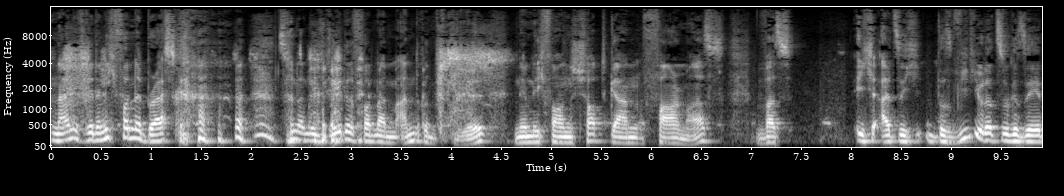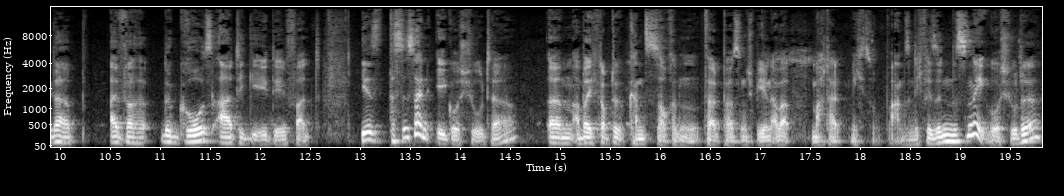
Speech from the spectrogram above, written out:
Nein, ich rede nicht von Nebraska, sondern ich rede von einem anderen Spiel, nämlich von Shotgun Farmers, was ich, als ich das Video dazu gesehen habe, einfach eine großartige Idee fand. Das ist ein Ego-Shooter, ähm, aber ich glaube, du kannst es auch in Third Person spielen, aber macht halt nicht so wahnsinnig viel Sinn. Das ist ein Ego-Shooter.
